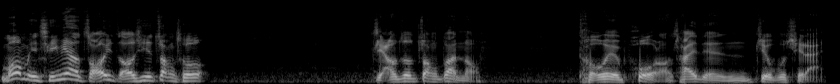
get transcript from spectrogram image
莫名其妙走一走去撞车。脚都撞断了，头也破了，差一点救不起来。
